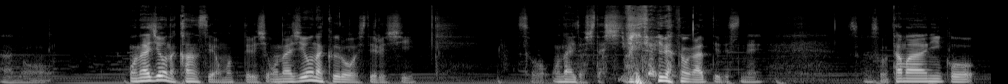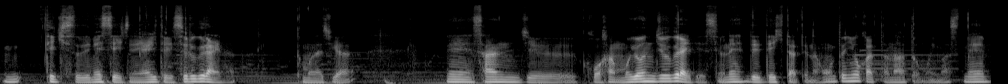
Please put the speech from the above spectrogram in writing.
あの同じような感性を持ってるし同じような苦労をしてるしそう同い年だし みたいなのがあってですねそうそうたまにこうテキストでメッセージのやり取りするぐらいな友達がね30後半もう40ぐらいですよねでできたっていうのは本当に良かったなと思いますね。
